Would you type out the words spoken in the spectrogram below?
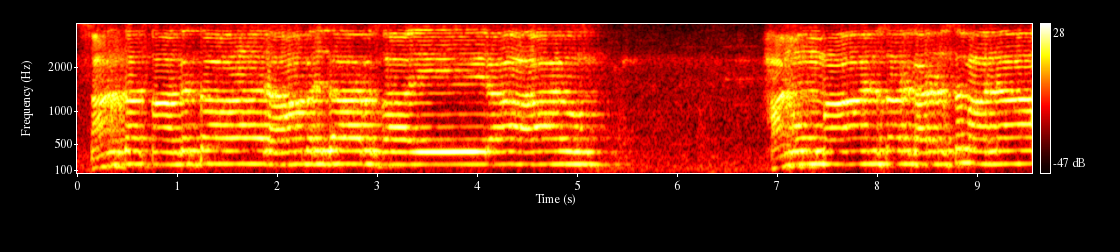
ਸੰਤ ਸੰਗਤ ਰਾਮ ਹਿਰਦਾ ਵਸਾਈ ਰਾਉ ਹਨੂਮਾਨ ਸਰ ਗਰਣ ਸਮਾਨਾ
